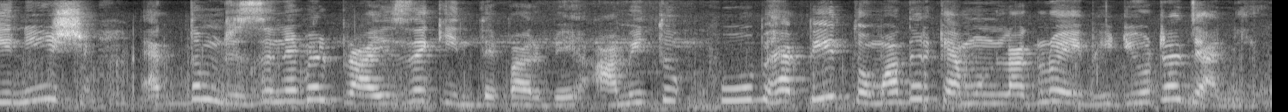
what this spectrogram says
জিনিস একদম রিজনেবল প্রাইসে কিনতে পারবে। আমি তো খুব হ্যাপি তোমাদের কেমন লাগল এই ভিডিওটা জানিও।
